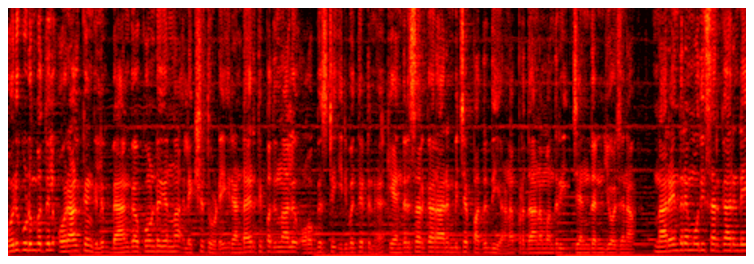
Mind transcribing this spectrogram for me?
ഒരു കുടുംബത്തിൽ ഒരാൾക്കെങ്കിലും ബാങ്ക് അക്കൗണ്ട് എന്ന ലക്ഷ്യത്തോടെ രണ്ടായിരത്തി പതിനാല് ഓഗസ്റ്റ് ഇരുപത്തെട്ടിന് കേന്ദ്ര സർക്കാർ ആരംഭിച്ച പദ്ധതിയാണ് പ്രധാനമന്ത്രി ജൻധൻ യോജന. നരേന്ദ്രമോദി സർക്കാരിന്റെ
